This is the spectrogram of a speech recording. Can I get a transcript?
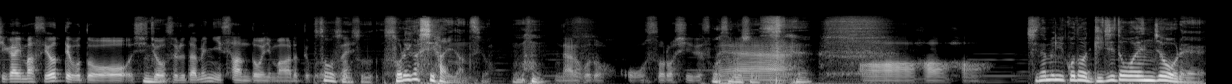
違いますよってことを主張するために賛同に回るってことそうですね。そうそう。それが支配なんですよ。う んなるほど。恐ろしいですね。恐ろしいですね。ああ、はあ、はちなみにこの議事堂炎上令、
